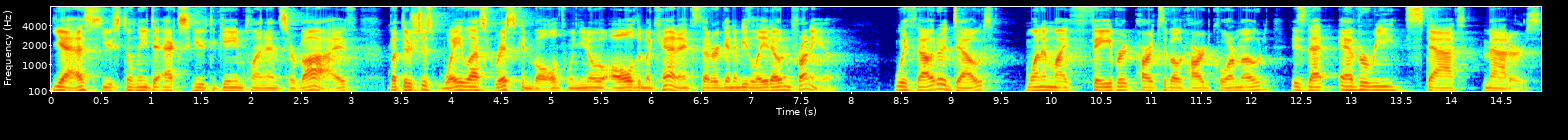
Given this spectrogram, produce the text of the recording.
Yes, you still need to execute the game plan and survive, but there's just way less risk involved when you know all the mechanics that are going to be laid out in front of you. Without a doubt, one of my favorite parts about hardcore mode is that every stat matters.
